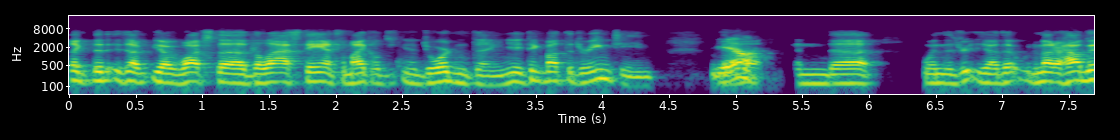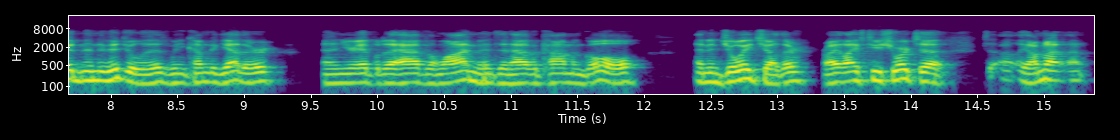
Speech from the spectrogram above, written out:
like the you know, watch the the Last Dance, the Michael you know, Jordan thing. You think about the Dream Team. Yeah. know? and uh, when the you know the, no matter how good an individual is, when you come together and you're able to have alignment and have a common goal and enjoy each other, right? Life's too short to. to I'm not.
